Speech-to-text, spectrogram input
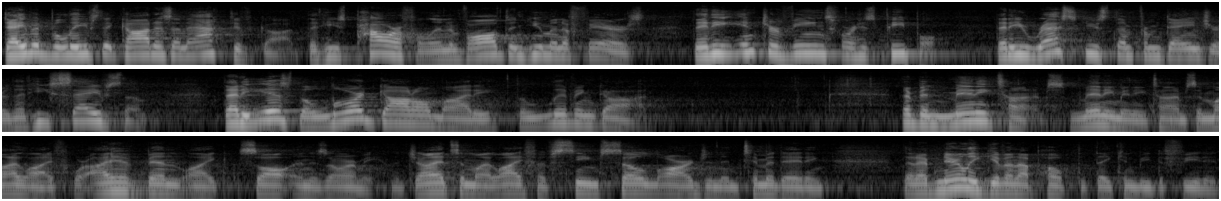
David believes that God is an active God, that he's powerful and involved in human affairs, that he intervenes for his people that he rescues them from danger, that he saves them, that he is the Lord God Almighty, the living God. There have been many times, many, many times in my life where I have been like Saul and his army. The giants in my life have seemed so large and intimidating that I've nearly given up hope that they can be defeated.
